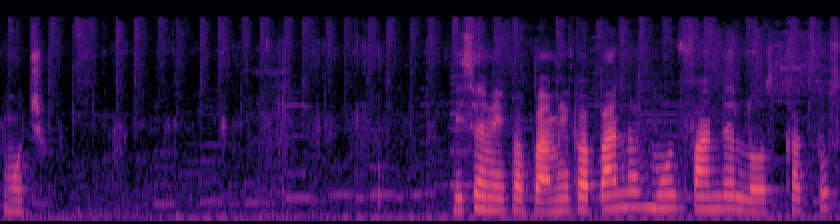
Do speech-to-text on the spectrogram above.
mucho. Dice mi papá, mi papá no es muy fan de los cactus.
